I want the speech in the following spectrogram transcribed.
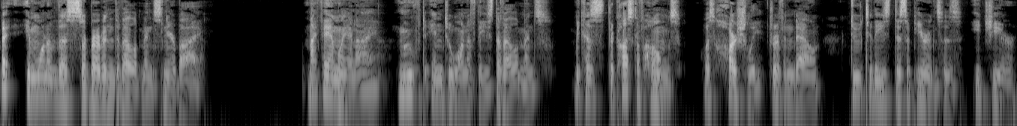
but in one of the suburban developments nearby. My family and I moved into one of these developments because the cost of homes was harshly driven down due to these disappearances each year.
